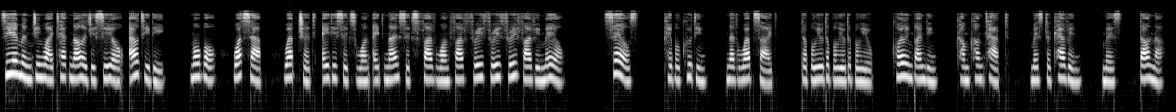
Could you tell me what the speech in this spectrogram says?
Xiamen Jingwei Technology Co. Ltd. Mobile, WhatsApp, WeChat 86189651533335 Email. Sales, Cable Cutting, Net Website, www.coilingbinding.com Contact, Mr. Kevin, Ms. Donna.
